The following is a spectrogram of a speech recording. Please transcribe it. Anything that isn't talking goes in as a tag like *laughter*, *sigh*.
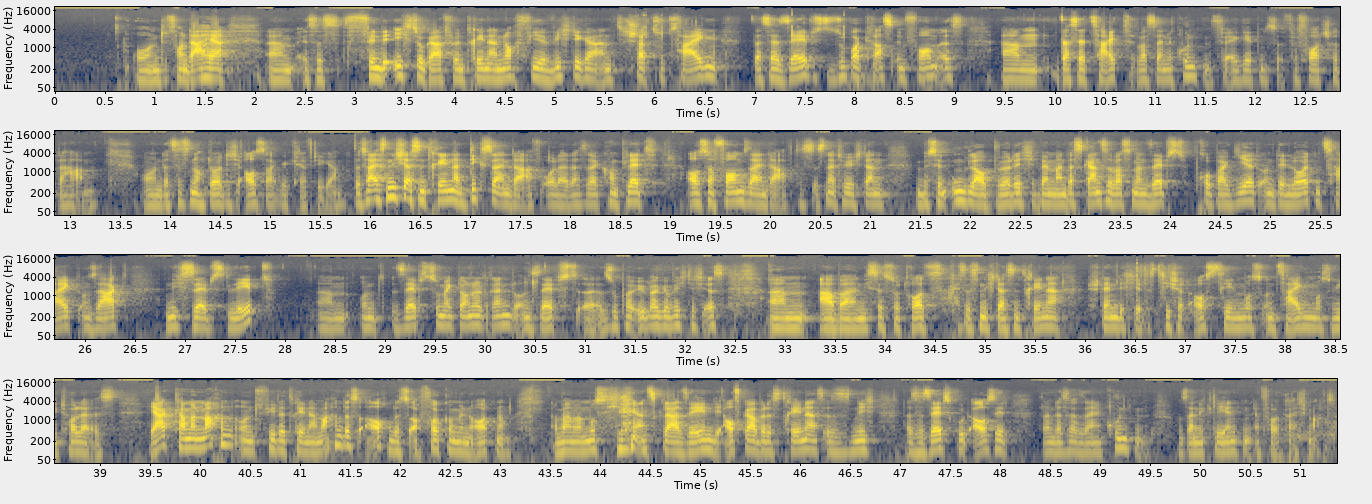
Und von daher ähm, ist es, finde ich, sogar für einen Trainer noch viel wichtiger, anstatt zu zeigen, dass er selbst super krass in Form ist, dass er zeigt, was seine Kunden für Ergebnisse, für Fortschritte haben. Und das ist noch deutlich aussagekräftiger. Das heißt nicht, dass ein Trainer dick sein darf oder dass er komplett außer Form sein darf. Das ist natürlich dann ein bisschen unglaubwürdig, wenn man das Ganze, was man selbst propagiert und den Leuten zeigt und sagt, nicht selbst lebt ähm, und selbst zu McDonald's rennt und selbst äh, super übergewichtig ist. Ähm, aber nichtsdestotrotz heißt es nicht, dass ein Trainer ständig hier das T-Shirt ausziehen muss und zeigen muss, wie toll er ist. Ja, kann man machen und viele Trainer machen das auch und das ist auch vollkommen in Ordnung. Aber man muss hier *laughs* ganz klar sehen, die Aufgabe des Trainers ist es nicht, dass er selbst gut aussieht, sondern dass er seine Kunden und seine Klienten erfolgreich macht.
